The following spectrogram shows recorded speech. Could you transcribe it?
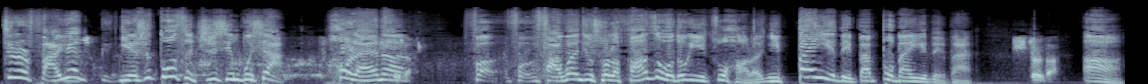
就是法院也是多次执行不下，后来呢，法法法官就说了，房子我都给你租好了，你搬也得搬，不搬也得搬。是的，啊，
